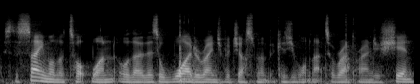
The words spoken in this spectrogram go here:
It's the same on the top one, although there's a wider range of adjustment because you want that to wrap around your shin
